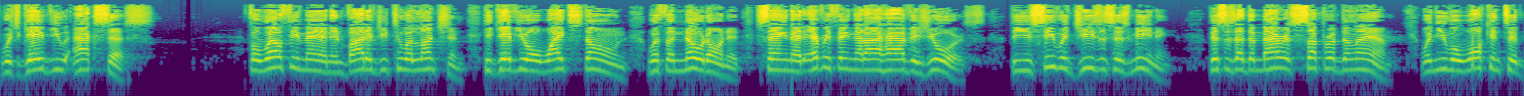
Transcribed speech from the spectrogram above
which gave you access. If a wealthy man invited you to a luncheon, he gave you a white stone with a note on it saying that everything that I have is yours. Do you see what Jesus is meaning? This is at the marriage supper of the Lamb when you will walk into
